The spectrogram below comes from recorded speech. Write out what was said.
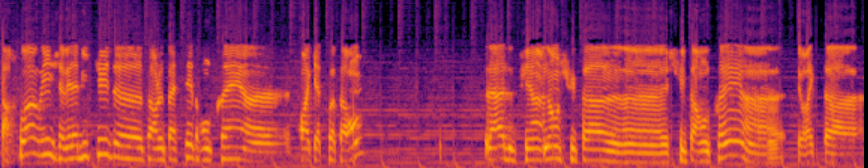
Parfois, oui. J'avais l'habitude par le passé de rentrer trois à quatre fois par an. Là, depuis un an, je suis pas, je suis pas rentré. c'est vrai que ça,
